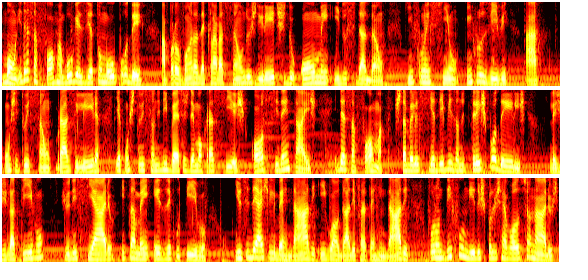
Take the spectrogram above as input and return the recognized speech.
Bom, e dessa forma a burguesia tomou o poder, aprovando a Declaração dos Direitos do Homem e do Cidadão, que influenciam inclusive a Constituição brasileira e a Constituição de diversas democracias ocidentais, e dessa forma estabelecia a divisão de três poderes: legislativo, judiciário e também executivo. E os ideais de liberdade, igualdade e fraternidade foram difundidos pelos revolucionários,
